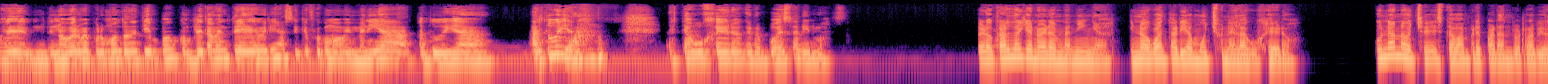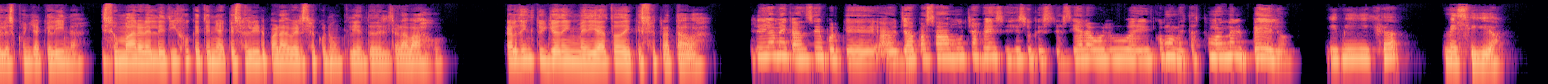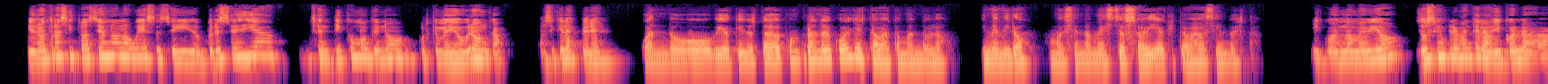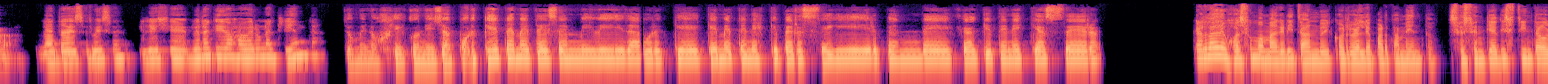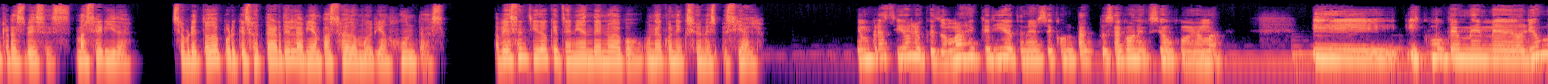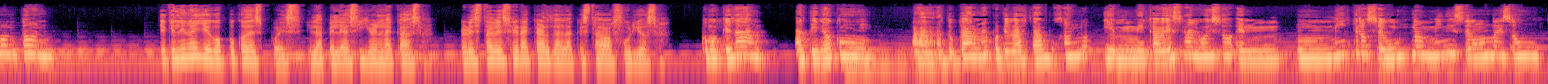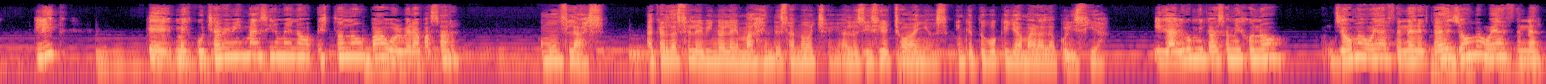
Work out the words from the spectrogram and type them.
después de, no verme por un montón de tiempo, completamente ebria, así que fue como bienvenida a tu vida, a tu vida, a este agujero que no puede salir más. Pero Carla ya no era una niña y no aguantaría mucho en el agujero. Una noche estaban preparando ravioles con Jacquelina y su madre le dijo que tenía que salir para verse con un cliente del trabajo. Carla intuyó de inmediato de qué se trataba. Yo ya me cansé porque ya pasaba muchas veces eso que se hacía la boluda y cómo me estás tomando el pelo. Y mi hija me siguió. Y en otra situación no la hubiese seguido, pero ese día sentí como que no, porque me dio bronca, así que la esperé. Cuando vio que yo estaba comprando alcohol, ya estaba tomándolo. Y me miró, como diciéndome, yo sabía que estabas haciendo esto. Y cuando me vio, yo simplemente la vi con la lata de cerveza y le dije, ¿no era que ibas a ver una clienta? Yo me enojé con ella. ¿Por qué te metes en mi vida? ¿Por qué? ¿Qué me tenés que perseguir, pendeja? ¿Qué tenés que hacer? Carla dejó a su mamá gritando y corrió al departamento. Se sentía distinta otras veces, más herida, sobre todo porque esa tarde la habían pasado muy bien juntas. Había sentido que tenían de nuevo una conexión especial. Siempre ha sido lo que yo más he querido, tener ese contacto, esa conexión con mi mamá. Y, y como que me, me dolió un montón. Jacqueline llegó poco después y la pelea siguió en la casa, pero esta vez era Carla la que estaba furiosa. Como que era, atinó como a, tocarme porque yo la estaba empujando y en mi cabeza algo hizo en un microsegundo, minisegundo, hizo un clic que me escuché a mí misma decirme, no, esto no va a volver a pasar. Como un flash, a Carla se le vino la imagen de esa noche, a los 18 años, en que tuvo que llamar a la policía. Y algo en mi cabeza me dijo, no, yo me voy a defender, esta vez yo me voy a defender.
